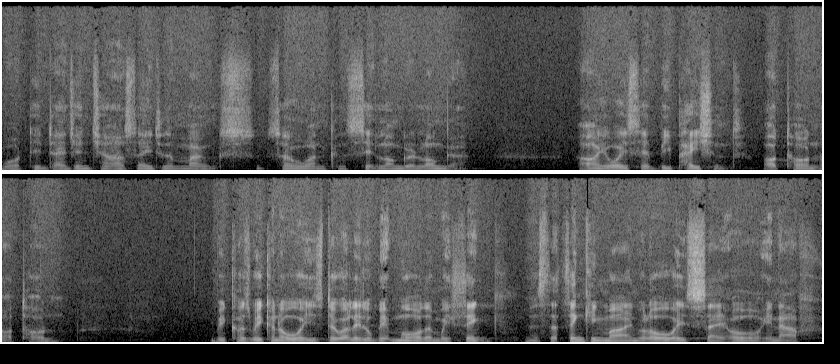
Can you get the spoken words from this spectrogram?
What did Ajahn Chah say to the monks so one can sit longer and longer? He always said, be patient, oton, oton. because we can always do a little bit more than we think. As the thinking mind will always say, "Oh, enough.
